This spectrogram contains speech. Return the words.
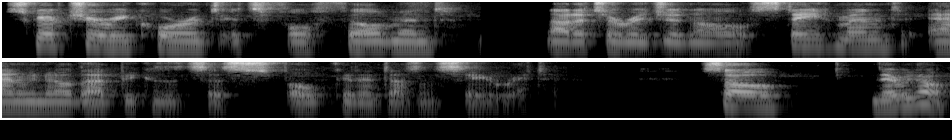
Scripture records its fulfillment, not its original statement. And we know that because it says spoken, it doesn't say written. So there we go.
